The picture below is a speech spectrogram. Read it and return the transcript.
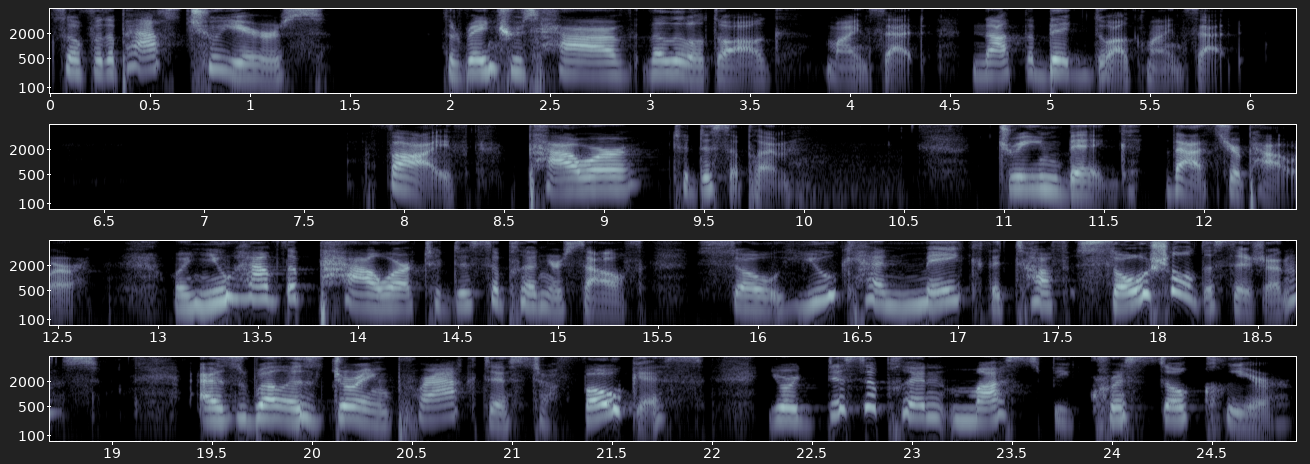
So for the past two years, the Rangers have the little dog mindset, not the big dog mindset. Five, power to discipline. Dream big. That's your power. When you have the power to discipline yourself so you can make the tough social decisions, as well as during practice to focus, your discipline must be crystal clear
